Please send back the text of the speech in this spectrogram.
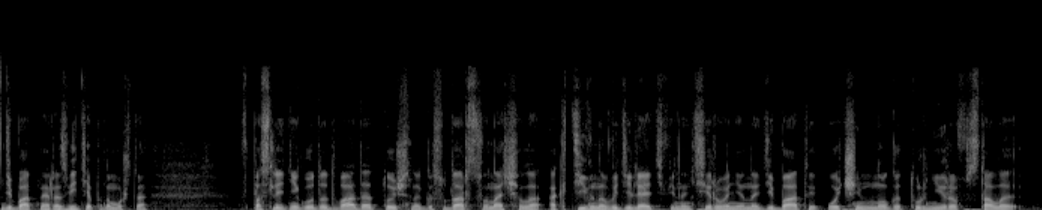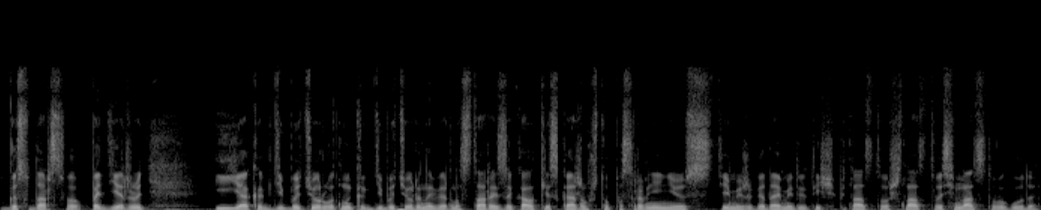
дебатное развитие, потому что в последние года два, да, точно, государство начало активно выделять финансирование на дебаты, очень много турниров стало государство поддерживать. И я как дебатер, вот мы как дебатеры, наверное, старой закалки скажем, что по сравнению с теми же годами 2015, 16, 18 года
